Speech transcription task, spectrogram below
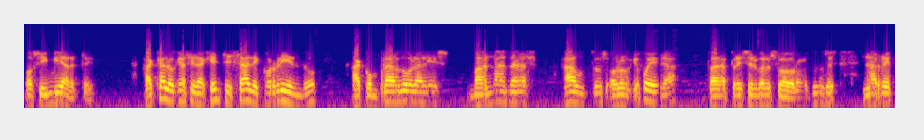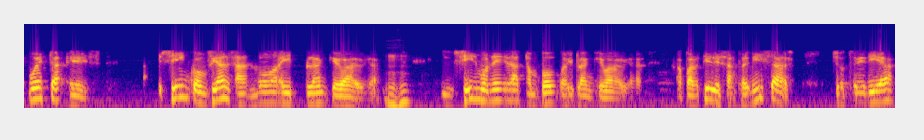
o se invierte. Acá lo que hace la gente sale corriendo a comprar dólares, bananas, autos o lo que fuera para preservar su ahorro. Entonces, la respuesta es, sin confianza no hay plan que valga sin moneda tampoco hay plan que valga. A partir de esas premisas, yo te diría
